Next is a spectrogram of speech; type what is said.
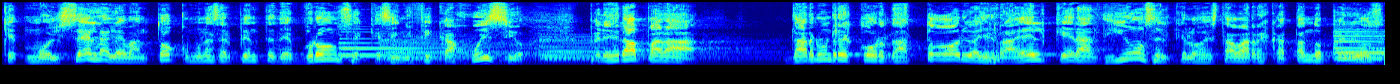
que Moisés la levantó como una serpiente de bronce, que significa juicio, era para darle un recordatorio a Israel que era Dios el que los estaba rescatando, pero ellos,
